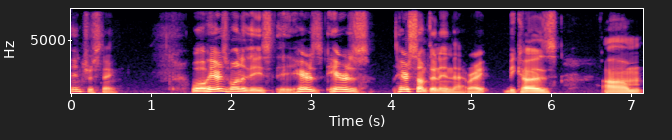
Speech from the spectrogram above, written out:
Interesting. Well, here's one of these here's here's here's something in that, right? Because um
